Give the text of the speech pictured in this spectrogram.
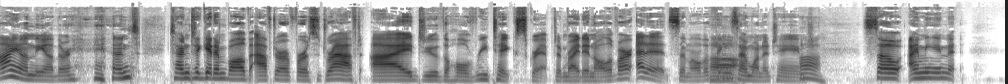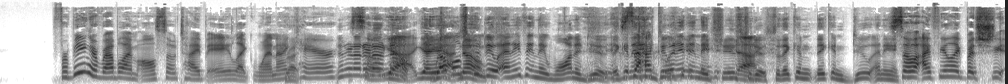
I, on the other hand, tend to get involved after our first draft. I do the whole retake script and write in all of our edits and all the things Ah. I want to change. Ah. So, I mean, for being a rebel, I'm also type A, like when I Right. care. No, no, no, So, no, no, no. Yeah, yeah, yeah. Rebels no. can do anything they want to do. They can do anything they choose Yeah. to do. So they can they can do anything. So I feel like, but she,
